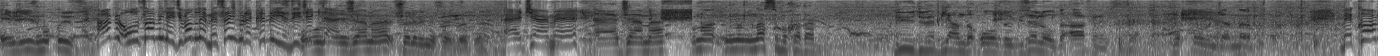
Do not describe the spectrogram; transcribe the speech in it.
Evliyiz, mutluyuz. Abi Oğuzhan bile Ecem ablaya mesaj bırak hadi izleyecekler. Ecem'e şöyle bir mesaj bırakıyorum. Ecem'e. Ecem'e. Buna n- nasıl bu kadar büyüdü ve bir anda oldu, güzel oldu. Aferin size. Mutlu olun canlarım. Bekom.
